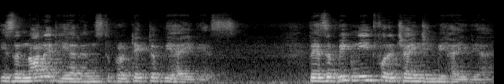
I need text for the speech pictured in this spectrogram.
is the non adherence to protective behaviors. There's a big need for a change in behavior.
